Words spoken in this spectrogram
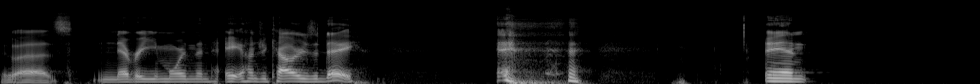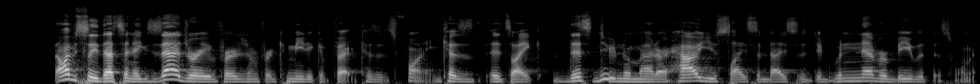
who has never eaten more than 800 calories a day. And obviously that's an exaggerated version for comedic effect because it's funny because it's like this dude no matter how you slice and dice this dude would never be with this woman.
